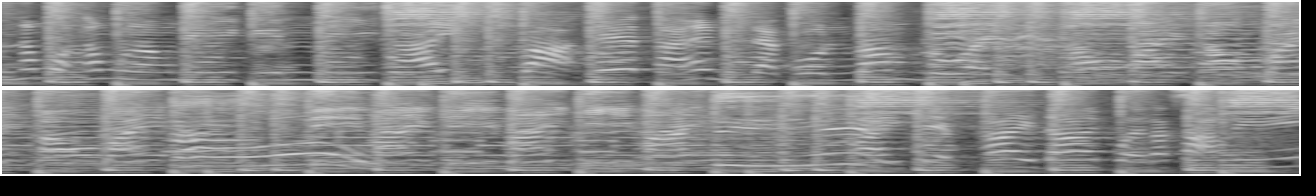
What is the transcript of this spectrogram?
คนทั้งหมดทั้งเมืองมีกินมีใช้ ประเทศไทยให้มีแต่คนร่ำรวย เอาไหมเอาไหมเอาไหมดีไหมดีไหมดีไหมใครเจ็บใครได้ป่วยรักษาดี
